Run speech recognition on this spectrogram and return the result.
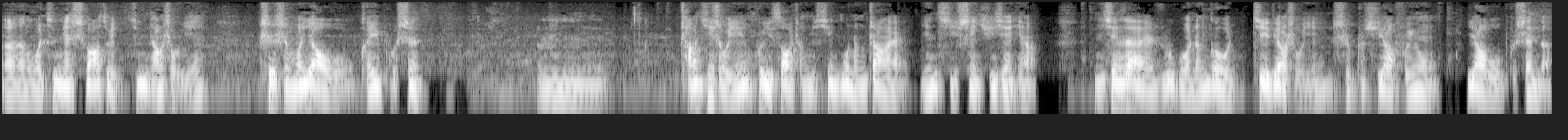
嗯，我今年十八岁，经常手淫，吃什么药物可以补肾？”嗯，长期手淫会造成性功能障碍，引起肾虚现象。你现在如果能够戒掉手淫，是不需要服用药物补肾的。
